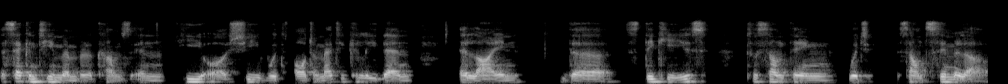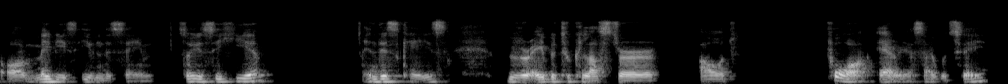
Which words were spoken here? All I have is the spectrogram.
a second team member comes in, he or she would automatically then align the stickies to something which sounds similar or maybe it's even the same. So you see here, in this case, we were able to cluster out four areas, I would say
